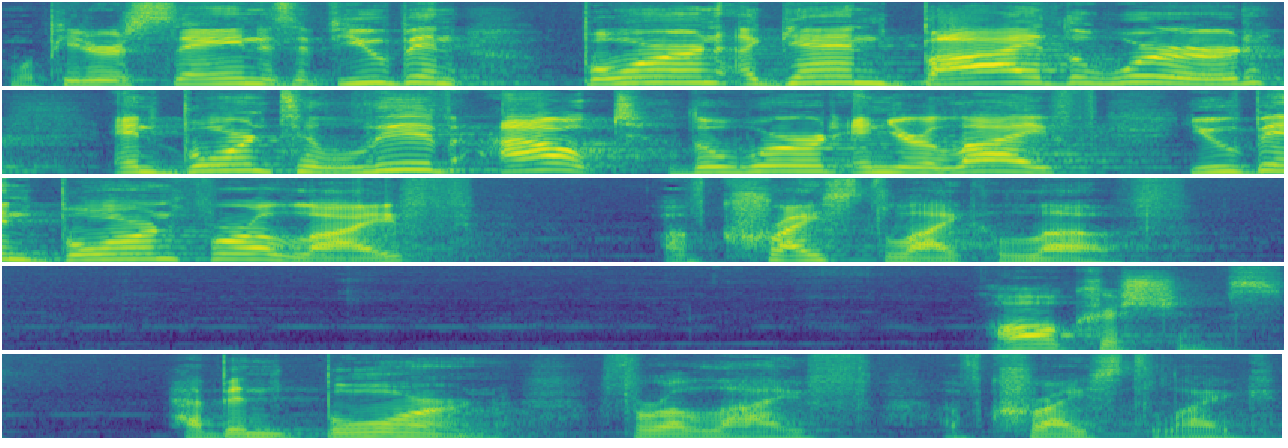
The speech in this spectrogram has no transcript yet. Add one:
What Peter is saying is if you've been born again by the word and born to live out the word in your life, you've been born for a life of Christ like love. All Christians have been born for a life of Christ like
